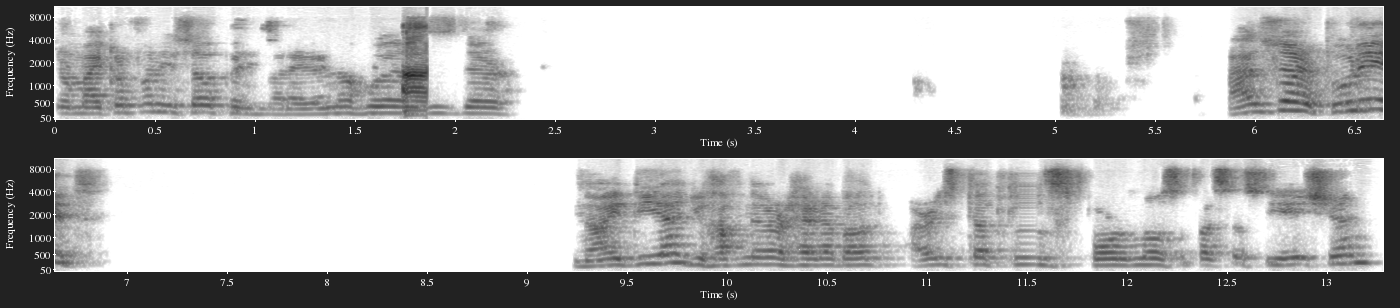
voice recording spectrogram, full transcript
your microphone is open, but I don't know who else is ah. there. Answer, put it. No idea? You have never heard about Aristotle's four laws of association?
